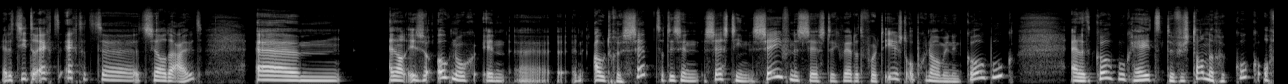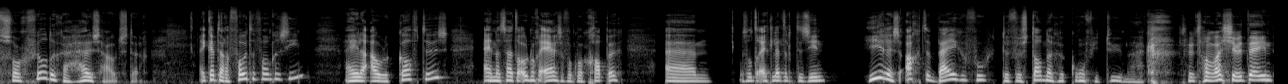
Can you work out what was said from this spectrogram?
En het ziet er echt, echt eh, hetzelfde uit. Ehm, en dan is er ook nog eh, een oud recept. Dat is in 1667 werd het voor het eerst opgenomen in een kookboek. En het kookboek heet De Verstandige Kok of Zorgvuldige Huishoudster. Ik heb daar een foto van gezien. Een hele oude kaf dus. En dan staat er ook nog ergens, dat vond ik wel grappig. ehm er stond er echt letterlijk te zien. Hier is achter bijgevoegd de verstandige confituurmaker. Dus dan was je meteen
